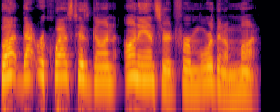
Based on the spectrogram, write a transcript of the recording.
but that request has gone unanswered for more than a month.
